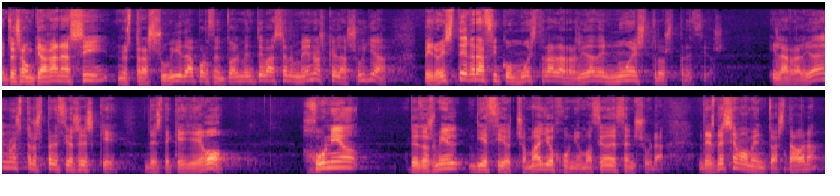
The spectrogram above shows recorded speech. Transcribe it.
entonces, aunque hagan así, nuestra subida porcentualmente va a ser menos que la suya. Pero este gráfico muestra la realidad de nuestros precios. Y la realidad de nuestros precios es que desde que llegó junio de 2018, mayo-junio, moción de censura, desde ese momento hasta ahora,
